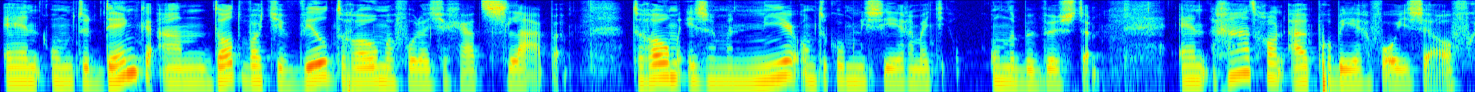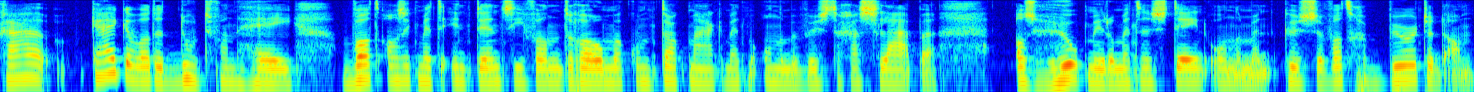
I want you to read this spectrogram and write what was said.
En om te denken aan dat wat je wilt dromen voordat je gaat slapen. Dromen is een manier om te communiceren met je onderbewuste. En ga het gewoon uitproberen voor jezelf. Ga kijken wat het doet. Van hé, hey, wat als ik met de intentie van dromen contact maken met mijn onderbewuste ga slapen als hulpmiddel met een steen onder mijn kussen. Wat gebeurt er dan?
